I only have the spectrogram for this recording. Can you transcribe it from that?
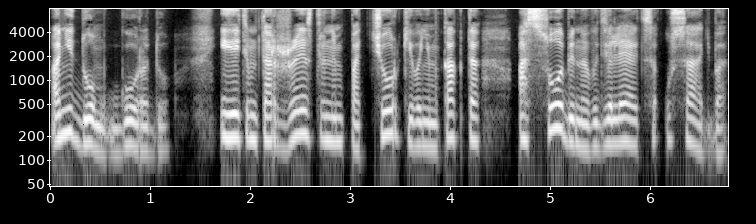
а не дом к городу. И этим торжественным подчеркиванием как-то особенно выделяется усадьба.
